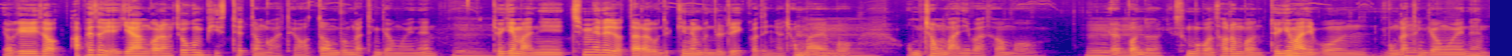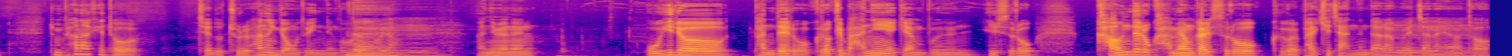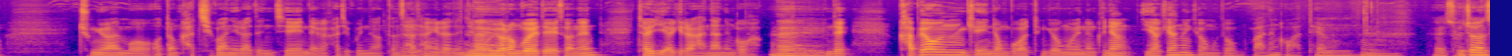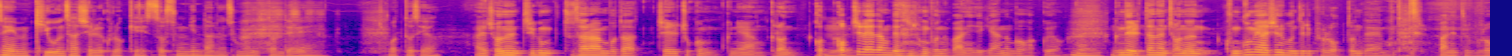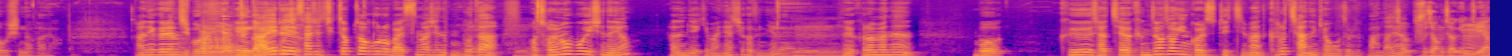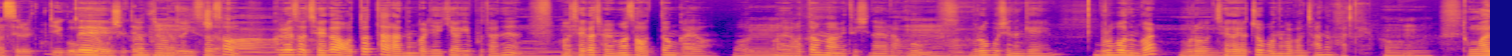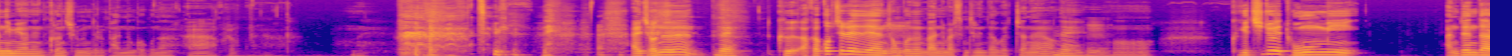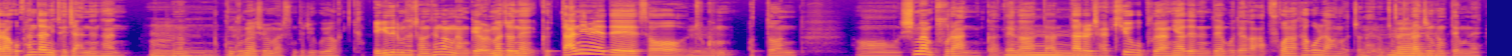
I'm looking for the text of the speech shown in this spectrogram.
여기서 앞에서 얘기한 거랑 조금 비슷했던 것 같아요. 어떤 분 같은 경우에는 음. 되게 많이 친밀해졌다라고 느끼는 분들도 있거든요. 정말 뭐 음. 엄청 많이 봐서 뭐 음. 열 번도 넘게 스무 번, 서른 번 되게 많이 본 분 같은 음. 경우에는 좀 편하게 더 제 노출을 하는 경우도 있는 것 네. 같고요. 음. 아니면은 오히려 반대로 그렇게 많이 얘기한 분일수록 가운데로 가면 갈수록 그걸 밝히지 않는다라고 음. 했잖아요. 더 중요한 뭐 어떤 가치관이라든지 내가 가지고 있는 어떤 음. 사상이라든지 네. 뭐 이런 거에 대해서는 잘 이야기를 안 하는 것 같고 네. 근데 가벼운 개인 정보 같은 경우에는 그냥 이야기하는 경우도 많은 것 같아요. 음. 음. 네, 손정현 선생님 기혼 사실을 그렇게 애써 숨긴다는 소문이 있던데 좀 어떠세요? 아니 저는 지금 두 사람보다 제일 조금 그냥 그런 겉, 음. 껍질에 해당되는 정보는 많이 얘기하는 것 같고요. 네. 근데 음. 일단은 저는 궁금해하시는 분들이 별로 없던데 뭐 다들 많이들 물어보시나 봐요. 아니 그럼 예, 나이를 사실 직접적으로 말씀하시는 분보다 음. 어, 젊어 보이시네요? 라는 얘기 많이 하시거든요. 네. 음. 네, 그러면은 뭐 그 자체가 긍정적인 걸 수도 있지만 그렇지 않은 경우들도 많아요. 맞아 부정적인 음. 뉘앙스를 띄고 네, 그런 있죠. 있어서 아. 그래서 제가 어떻다라는 걸 얘기하기보다는 음. 어, 제가 젊어서 어떤가요? 뭐, 음. 어, 어떤 마음이 드시나요?라고 음. 아. 물어보시는 게 물어보는 걸 물어 음. 제가 여쭤보는 걸 먼저 하는 것 같아요. 어. 음. 동안이면은 그런 질문들을 받는 거구나. 아 그렇구나. 아니 저는 네, 그 아까 껍질에 대한 음. 정보는 많이 말씀드린다고 했잖아요. 네, 음. 어 그게 치료에 도움이 안 된다라고 판단이 되지 않는 한 음. 저는 뭐 궁금해하시면 말씀드리고요. 얘기 들으면서 저는 생각난 게 얼마 전에 그 따님에 대해서 음. 조금 어떤 어 심한 불안, 그러니까 내가 음. 딸, 딸을 잘 키우고 부양해야 되는데 뭐 내가 아프거나 사고를 당하면 어쩌나 이런 좀 네. 불안 증상 때문에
